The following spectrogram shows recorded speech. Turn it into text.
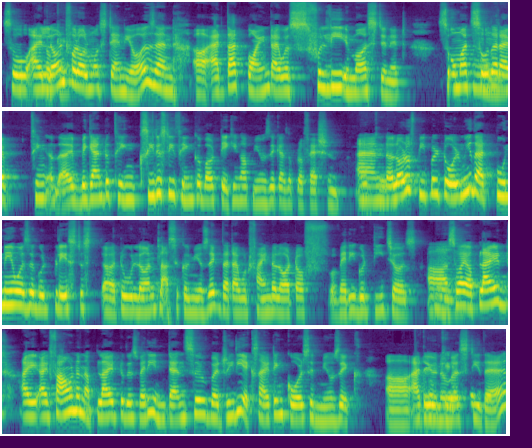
So I learned Okay. for almost 10 years, and uh, at that point, I was fully immersed in it. So much so that Hmm. I think I began to think seriously think about taking up music as a profession. And Okay. a lot of people told me that Pune was a good place to uh, to learn classical music. That I would find a lot of very good teachers. Uh, Hmm. So I applied. I, I found and applied to this very intensive but really exciting course in music uh, at a Okay. university there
